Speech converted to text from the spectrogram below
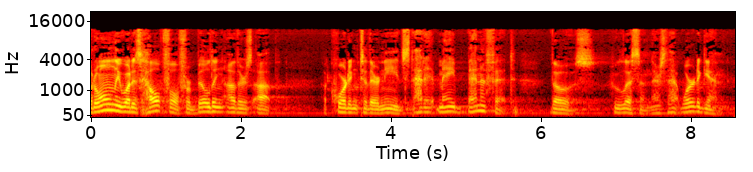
but only what is helpful for building others up according to their needs, that it may benefit those who listen. There's that word again.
